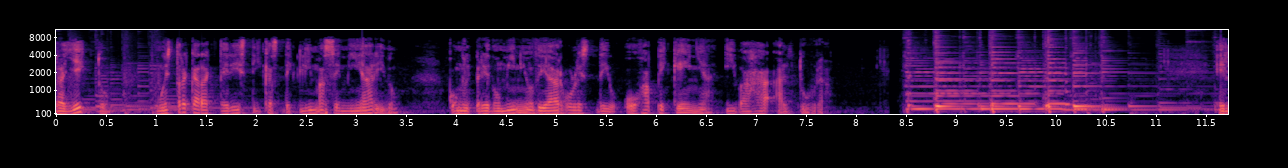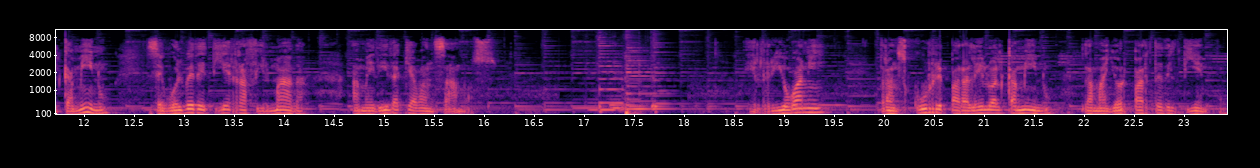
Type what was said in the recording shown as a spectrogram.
Trayecto muestra características de clima semiárido con el predominio de árboles de hoja pequeña y baja altura. El camino se vuelve de tierra firmada a medida que avanzamos. El río Baní transcurre paralelo al camino la mayor parte del tiempo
